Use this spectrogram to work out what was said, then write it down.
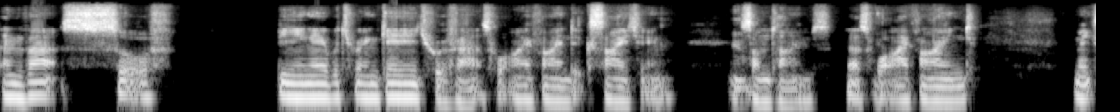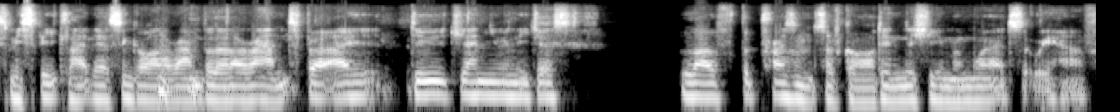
And that's sort of being able to engage with that's what I find exciting mm. sometimes. That's what I find makes me speak like this and go on a ramble and a rant, but I do genuinely just love the presence of God in the human words that we have.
